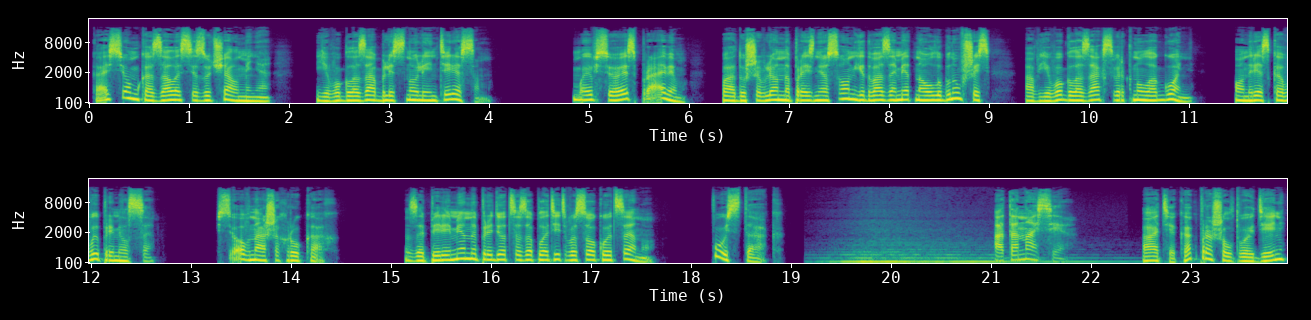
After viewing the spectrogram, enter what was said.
Кассиум, казалось, изучал меня. Его глаза блеснули интересом. «Мы все исправим», — воодушевленно произнес он, едва заметно улыбнувшись, а в его глазах сверкнул огонь. Он резко выпрямился. Все в наших руках. За перемены придется заплатить высокую цену. Пусть так. Атанасия. «Ати, как прошел твой день?»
